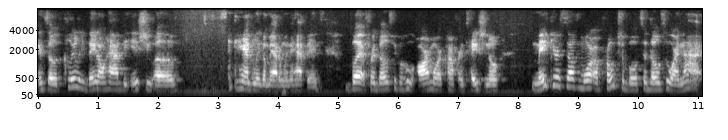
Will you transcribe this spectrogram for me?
And so clearly they don't have the issue of handling a matter when it happens. But for those people who are more confrontational, make yourself more approachable to those who are not.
